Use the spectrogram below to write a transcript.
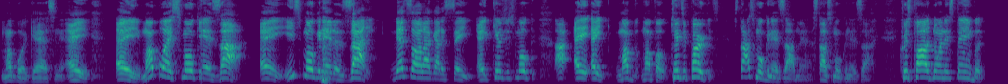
My boy gassing it. Hey, hey, my boy smoking at Za. Hey, he's smoking at exotic. That's all I gotta say. Hey, Kendrick smoking. Hey, hey, my my fault. Kendrick Perkins, stop smoking that Za, man. Stop smoking that Za. Chris Paul doing his thing, but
